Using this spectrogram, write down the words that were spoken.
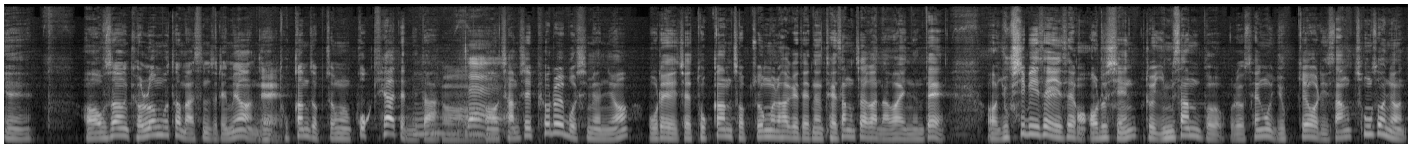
예. 어, 우선 결론부터 말씀드리면 네. 독감 접종은 꼭 해야 됩니다. 음, 어. 네. 어, 잠시 표를 보시면요. 올해 이제 독감 접종을 하게 되는 대상자가 나와 있는데 어, 62세 이상 어르신 그리고 임산부 그리고 생후 6개월 이상 청소년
